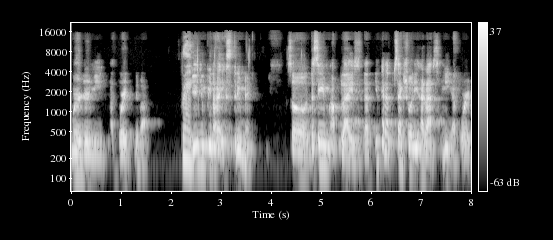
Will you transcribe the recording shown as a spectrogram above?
murder me at work, di ba? Right. Yun yung pinaka-extreme eh. So, the same applies that you cannot sexually harass me at work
